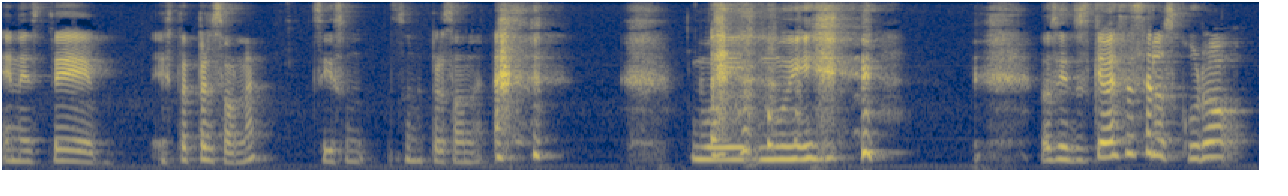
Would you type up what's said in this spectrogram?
en este, esta persona. Sí, es, es una persona. muy, muy... Lo siento, es que a veces el oscuro,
